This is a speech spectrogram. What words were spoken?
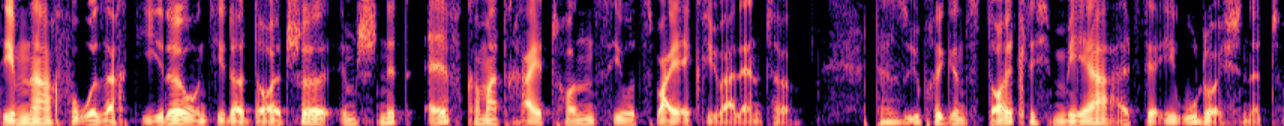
Demnach verursacht jede und jeder Deutsche im Schnitt 11,3 Tonnen CO2-Äquivalente. Das ist übrigens deutlich mehr als der EU-Durchschnitt.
